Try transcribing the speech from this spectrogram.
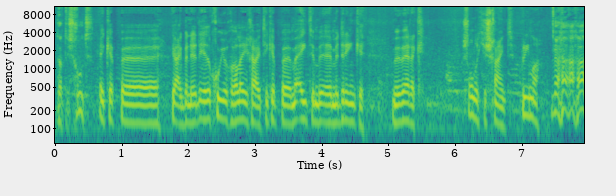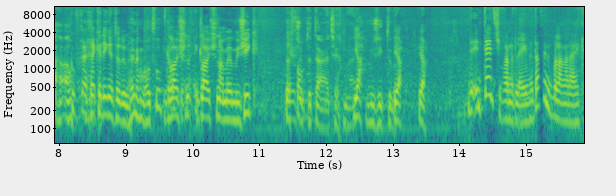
Dat is goed. Ik heb, eh, ja, ik ben in een goede gelegenheid. Ik heb eh, mijn eten, mijn mijn drinken, mijn werk. Zonnetje schijnt. Prima. Ik hoef geen gekke dingen te doen. Helemaal top. Ik luister, ik luister naar mijn muziek. Dat is Kerst op de taart, zeg maar. Ja. Muziek te Ja, ja. De intentie van het leven, dat vind ik belangrijk.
